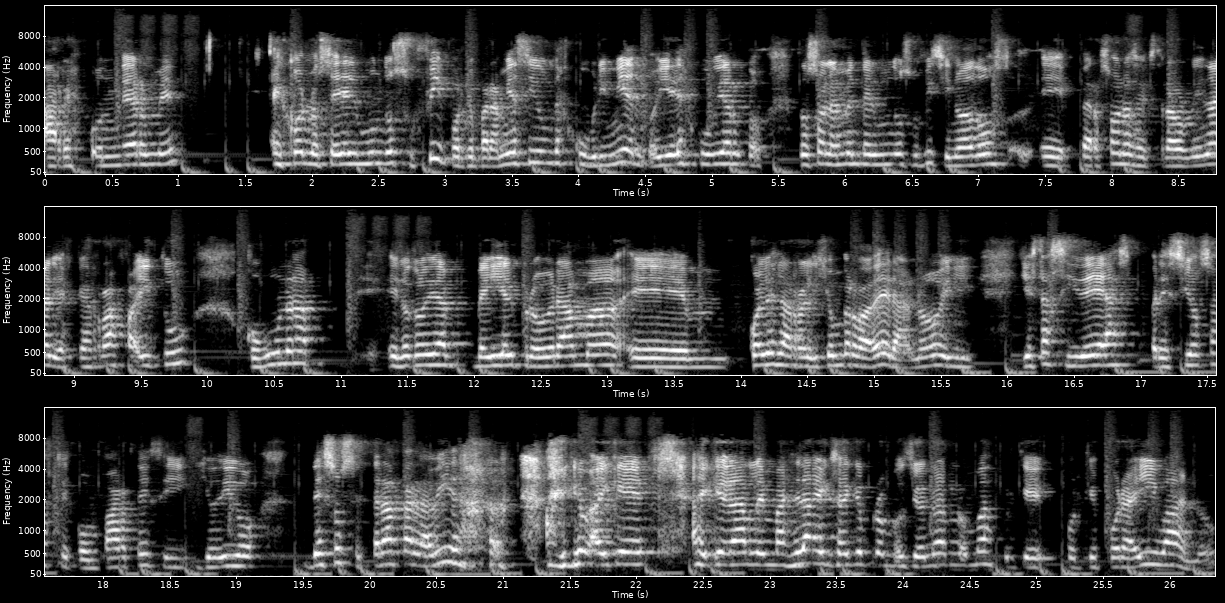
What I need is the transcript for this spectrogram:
a responderme, es conocer el mundo sufí, porque para mí ha sido un descubrimiento y he descubierto no solamente el mundo sufí, sino a dos eh, personas extraordinarias, que es Rafa y tú, con una, el otro día veía el programa eh, ¿Cuál es la religión verdadera? ¿no? Y, y, estas ideas preciosas que compartes y yo digo, de eso se trata la vida, hay, que, hay, que, hay que darle más likes, hay que promocionarlo más, porque, porque por ahí va, ¿no?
